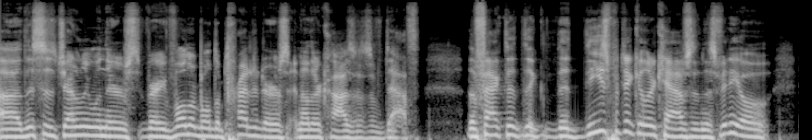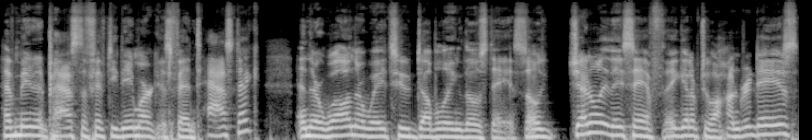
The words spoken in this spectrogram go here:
Uh, this is generally when they're very vulnerable to predators and other causes of death. The fact that the, the, these particular calves in this video have made it past the 50 day mark is fantastic, and they're well on their way to doubling those days. So generally, they say if they get up to 100 days,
